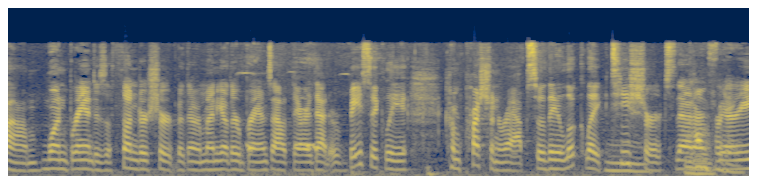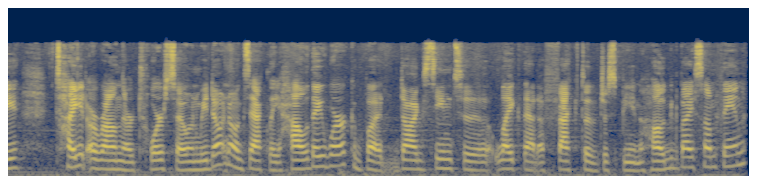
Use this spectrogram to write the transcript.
um, one brand is a Thunder shirt, but there are many other brands out there that are basically compression wraps. So they look like T-shirts that are very tight around their torso, and we don't know exactly how they work, but dogs seem to like that effect of just being hugged by something.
